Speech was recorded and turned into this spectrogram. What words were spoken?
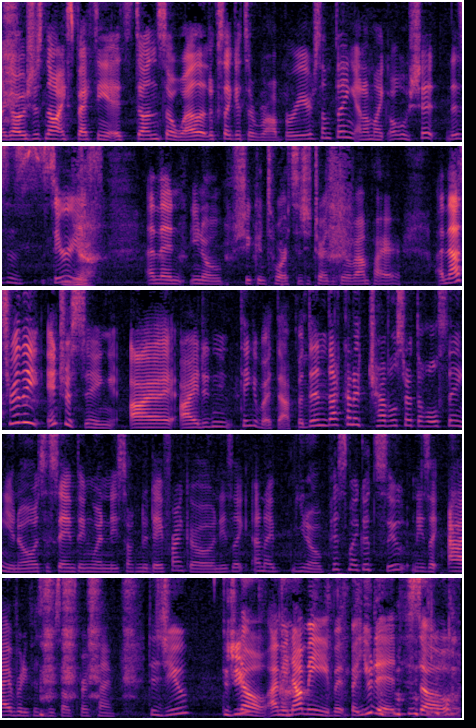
Like I was just not expecting it. It's done so well. It looks like it's a robbery or something and I'm like oh shit this is serious. Yeah. And then, you know, she contorts and she turns into a vampire. And that's really interesting. I I didn't think about that. But then that kind of travels throughout the whole thing, you know? It's the same thing when he's talking to Dave Franco and he's like, and I, you know, pissed my good suit. And he's like, ah, everybody pisses themselves the first time. Did you? Did you? No, I mean not me, but but you did. So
